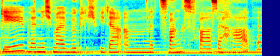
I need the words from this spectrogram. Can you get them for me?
gehe, wenn ich mal wirklich wieder ähm, eine Zwangsphase habe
